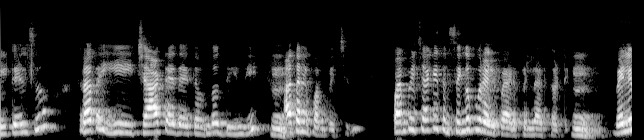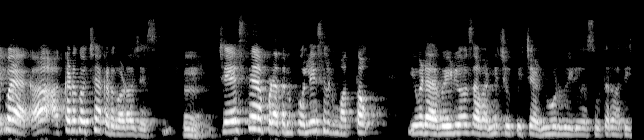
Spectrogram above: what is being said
డీటెయిల్స్ తర్వాత ఈ చాట్ ఏదైతే ఉందో దీన్ని అతనికి పంపించింది. పంపించాక ఇతను సింగపూర్ వెళ్ళిపోయాడు పిల్లాడితోటి. వెళ్ళిపోయాక అక్కడికి వచ్చి అక్కడ గొడవ చేసింది. చేస్తే అప్పుడు అతను పోలీసులకు మొత్తం ఈవిడ వీడియోస్ అవన్నీ చూపించాడు. నూడు వీడియోస్ తర్వాత ఈ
